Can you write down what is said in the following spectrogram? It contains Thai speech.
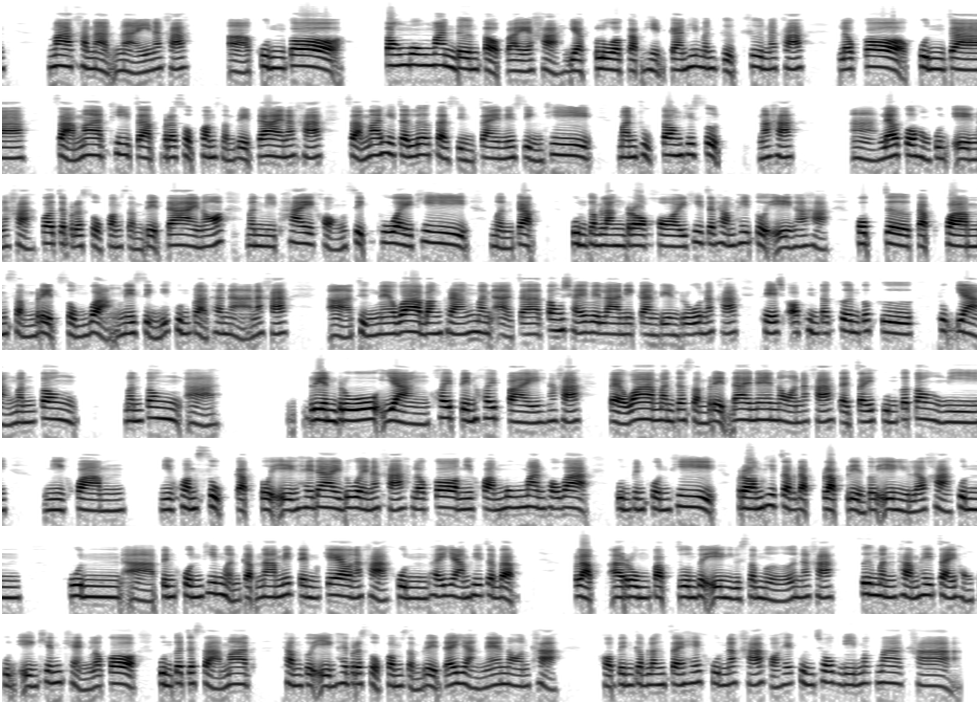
มากขนาดไหนนะคะ อ่า คุณก็ ต้องมุ่งมั่นเดินต่อไปค่ะ อย่ากลัวกับเหตุการณ์ที่มันเกิดขึ้นนะคะ แล้วก็คุณจะสามารถที่จะประสบความสำเร็จได้นะคะ สามารถที่จะเลือกตัดสินใจในสิ่งที่มันถูกต้องที่สุดนะคะอ่าแล้วตัวของคุณเองนะคะ ก็จะประสบความสำเร็จได้เนาะมันมีไพ่ของสิบถ้วยที่เหมือนกับคุณกำลังรอคอยที่จะทำให้ตัวเองอะค่ะ พบเจอกับความสำเร็จสมหวังในสิ่งที่คุณปรารถนานะคะ ถึงแม้ว่าบางครั้งมันอาจจะต้องใช้เวลาในการเรียนรู้นะคะ Page of Pentacle ก็คือทุกอย่างมันต้องมันต้องอเรียนรู้อย่างค่อยเป็นค่อยไปนะคะ แต่ว่ามันจะสำเร็จได้แน่นอนนะคะ แต่ใจคุณก็ต้องมีมีความมีความสุขกับตัวเองให้ได้ด้วยนะคะ แล้วก็มีความมุ่งมั่น เพราะว่าคุณเป็นคนที่พร้อมที่จะปรับปรับเปลี่ยนตัวเองอยู่แล้วค่ะ คุณ คุณอ่าเป็นคนที่เหมือนกับน้ำไม่เต็มแก้วนะคะ คุณพยายามที่จะแบบปรับอารมณ์ปรับจูนตัวเองอยู่เสมอนะคะ ซึ่งมันทำให้ใจของคุณเองเข้มแข็ง แล้วก็คุณก็จะสามารถทำตัวเองให้ประสบความสำเร็จได้อย่างแน่นอนค่ะ ขอเป็นกำลังใจให้คุณนะคะ ขอให้คุณโชคดีมาก ๆ ค่ะ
